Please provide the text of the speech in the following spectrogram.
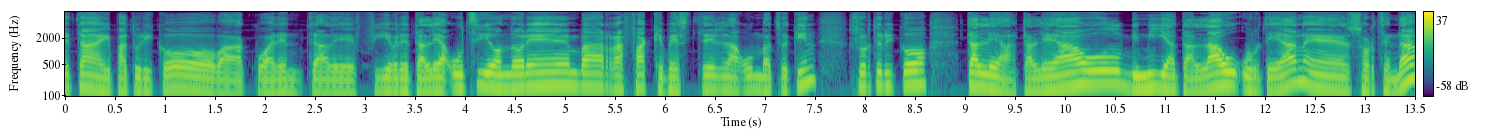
eta ipaturiko ba, 40 de fiebre taldea utzi ondoren, ba, rafak beste lagun batzuekin, sorturiko taldea. Taldea hau 2000 eta lau urtean e, sortzen da,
